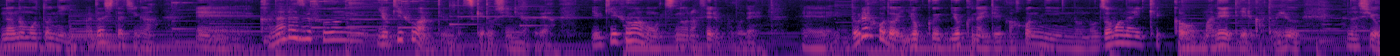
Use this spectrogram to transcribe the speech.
名のもとに私たちが、えー、必ず不安予期不安っていうんですけど心理学では。予期不安を募らせることで、えー、どれほどよく良くないというか本人の望まない結果を招いているかという話を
